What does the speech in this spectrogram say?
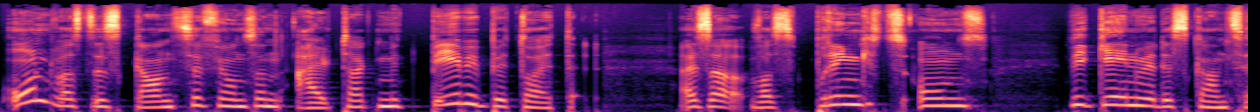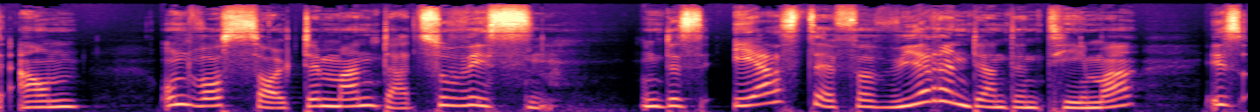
und was das Ganze für unseren Alltag mit Baby bedeutet. Also was bringt es uns, wie gehen wir das Ganze an und was sollte man dazu wissen. Und das erste Verwirrende an dem Thema ist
